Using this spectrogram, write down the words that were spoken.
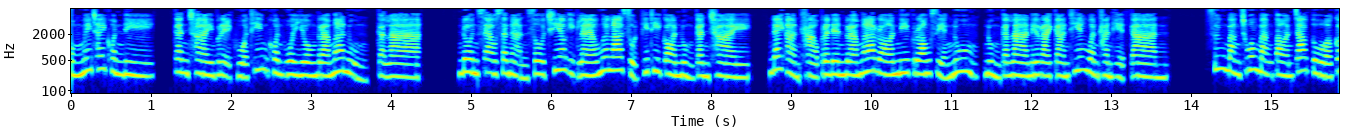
ผมไม่ใช่คนดี กรรชัยเบรกหัวทิ่มคนอวยโยงดราม่าหนุ่มกะลา โดนแซวสนั่นโซเชียลอีกแล้วเมื่อล่าสุดพิธีกรหนุ่มกรรชัย ได้อ่านข่าวประเด็นดราม่าร้อนนักร้องเสียงนุ่ม หนุ่มกะลาในรายการเที่ยงวันทันเหตุการณ์ ซึ่งบางช่วงบางตอนเจ้าตัวก็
